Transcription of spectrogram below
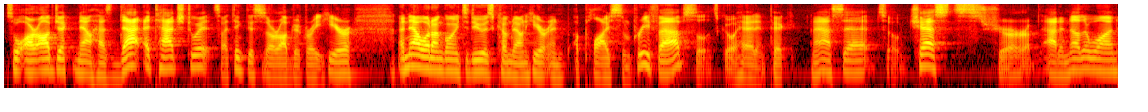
So our object now has that attached to it. So I think this is our object right here. And now what I'm going to do is come down here and apply some prefabs. So let's go ahead and pick an asset. So chests, sure, add another one.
